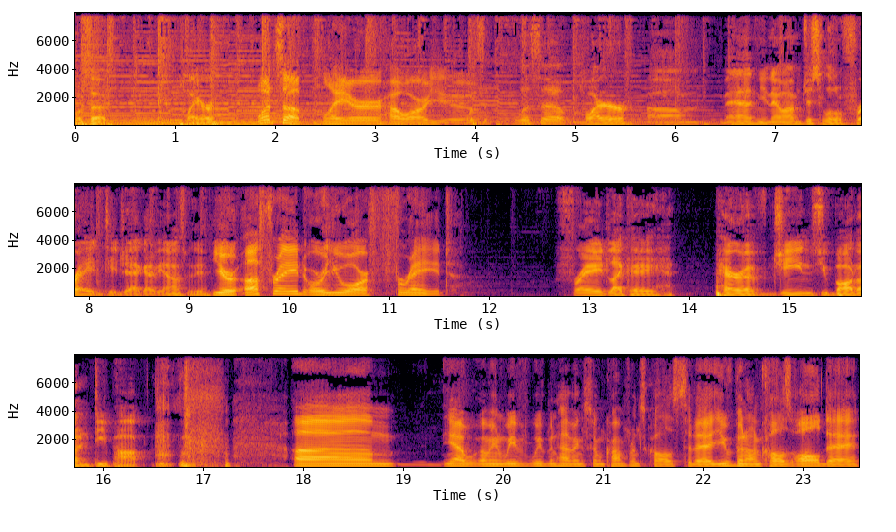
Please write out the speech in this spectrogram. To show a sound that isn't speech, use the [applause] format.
What's up, player? What's up, player? How are you? What's up, player? Um, man, you know, I'm just a little afraid, TJ. I got to be honest with you. You're afraid or you are afraid? Afraid like a pair of jeans you bought on Depop. [laughs] Um, yeah, I mean we've we've been having some conference calls today. You've been on calls all day.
